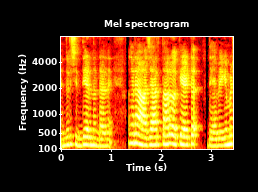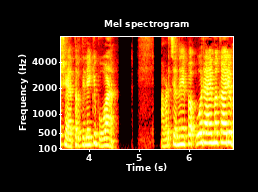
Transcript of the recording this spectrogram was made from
എന്നൊരു ചിന്തയായിരുന്നു ഉണ്ടായിരുന്നത് അങ്ങനെ ആചാരത്താലം ഒക്കെ ആയിട്ട് ദേവകിയമ്മ ക്ഷേത്രത്തിലേക്ക് പോവാണ്. അവിടെ ചെന്ന് ചെന്നപ്പോൾ ഒരായ്മക്കാരും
